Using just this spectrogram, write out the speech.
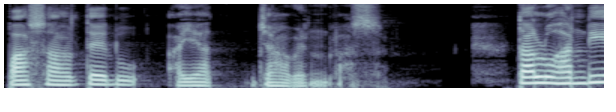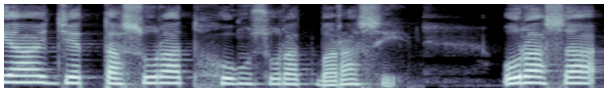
Pasal telu ayat jawen belas. Taluhan dia jeta surat hung surat barasi. Urasa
